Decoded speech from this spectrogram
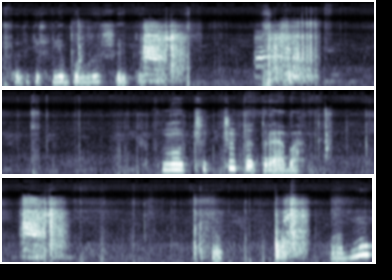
все-таки ж хліб лишити? Ну, чуть-чуть то треба. Так. Ладно.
